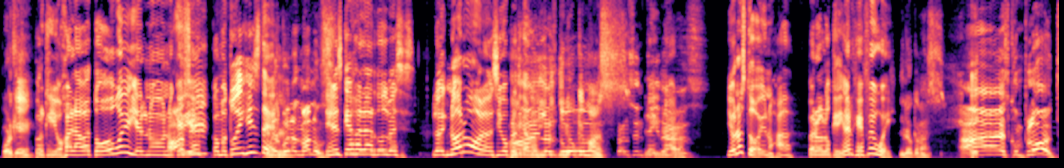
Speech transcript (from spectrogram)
¿Por qué? Porque yo jalaba todo, güey, y él no, no Ah, quería. ¿sí? Como tú dijiste. Tienes buenas manos. Tienes que jalar dos veces. ¿Lo ignoro o sigo platicando? Ay, las ¿Y luego qué dos más? Están Lo ignoro. sentidas. Yo no estoy enojada. Pero lo que diga el jefe, güey. ¿Y luego qué más? Ah, es complot.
